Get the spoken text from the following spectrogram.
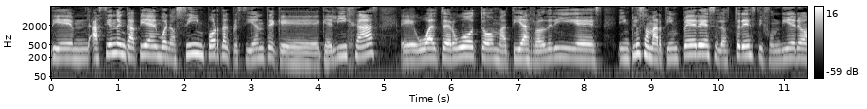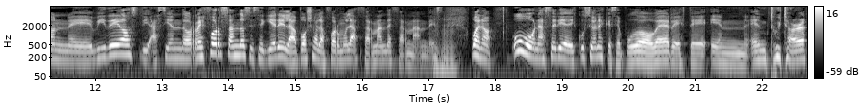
Em, haciendo hincapié en, bueno, sí importa el presidente que, que elijas, eh, Walter Woto, Matías Rodríguez, incluso Martín Pérez, los tres difundieron eh, videos haciendo, reforzando, si se quiere, el apoyo a la fórmula Fernández Fernández. Bueno, hubo una serie de discusiones que se pudo ver este, en, en Twitter,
